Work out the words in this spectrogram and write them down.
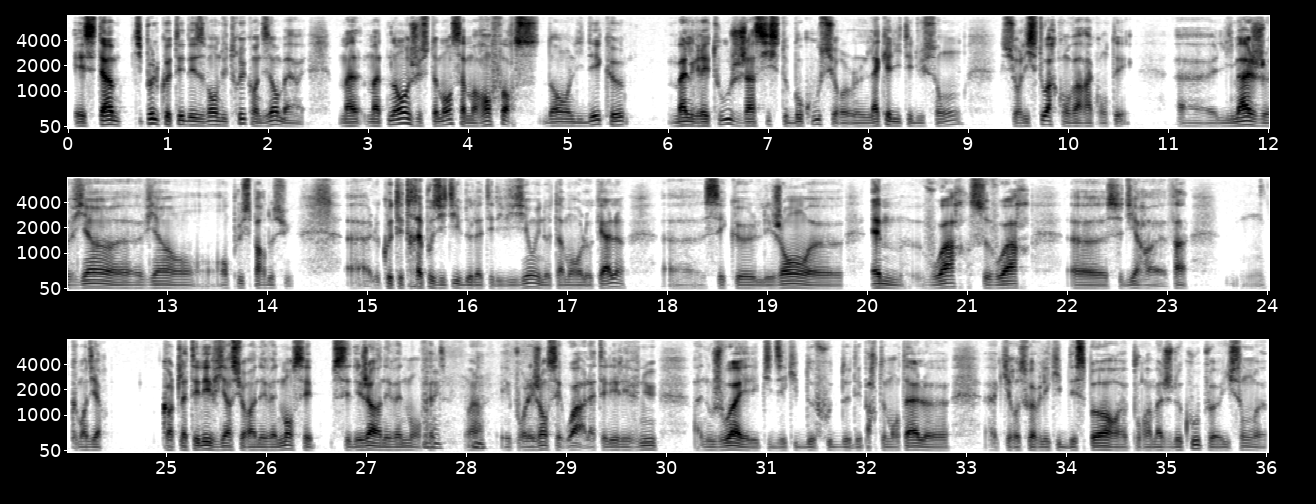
Et c'était un petit peu le côté décevant du truc en disant, bah, maintenant, justement, ça me renforce dans l'idée que, malgré tout, j'insiste beaucoup sur la qualité du son, sur l'histoire qu'on va raconter. Euh, l'image vient, euh, vient en, plus par-dessus. Euh, le côté très positif de la télévision, et notamment en local, c'est que les gens aiment voir, se voir, se dire, enfin, comment dire, quand la télé vient sur un événement, c'est déjà un événement en fait. Mm. Et pour les gens, c'est waouh, la télé elle est venue à nous jouer. Il y a les petites équipes de foot de départementales euh, qui reçoivent l'équipe des sports pour un match de coupe. Ils sont,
